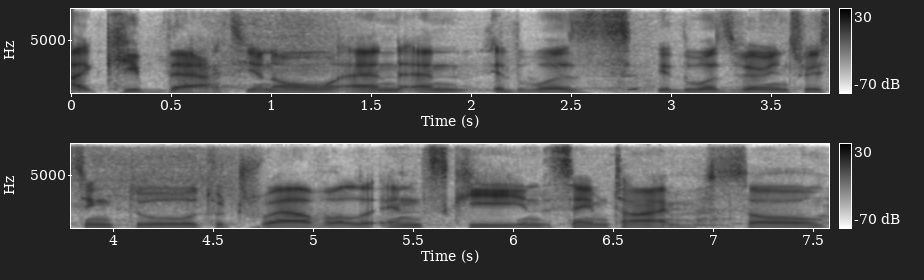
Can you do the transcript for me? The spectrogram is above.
I keep that, you know, and, and it was it was very interesting to, to travel and ski in the same time. So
